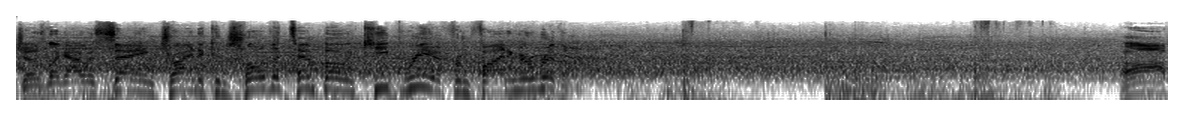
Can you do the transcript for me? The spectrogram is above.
Just like I was saying, trying to control the tempo and keep Rhea from finding her rhythm. Oh,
